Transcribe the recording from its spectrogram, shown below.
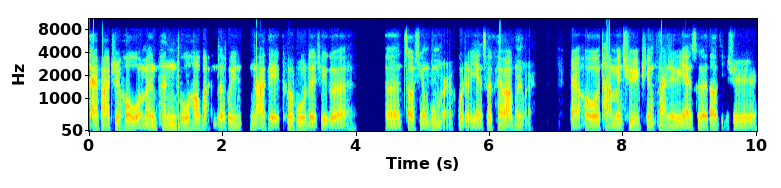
开发之后，我们喷涂好板子会拿给客户的这个呃造型部门或者颜色开发部门，然后他们去评判这个颜色到底是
